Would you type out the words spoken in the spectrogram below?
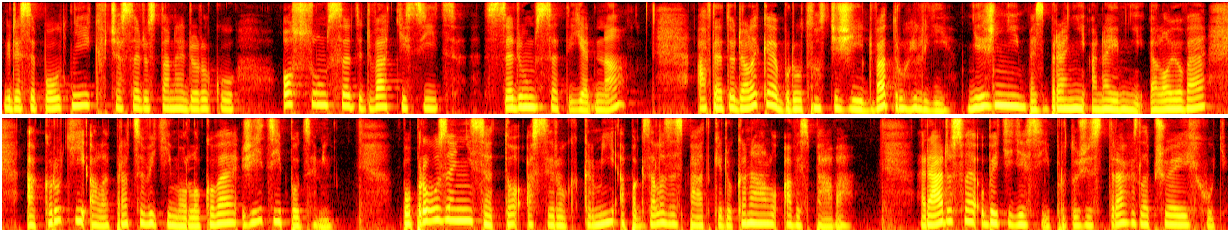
kde se poutník v čase dostane do roku 802 701 a v této daleké budoucnosti žijí dva druhy lidí. Něžní, bezbraní a naivní Elojové a krutí, ale pracovití Morlokové, žijící pod zemí. Po probuzení se to asi rok krmí a pak zaleze zpátky do kanálu a vyspává. Rádo své oběti děsí, protože strach zlepšuje jejich chuť.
